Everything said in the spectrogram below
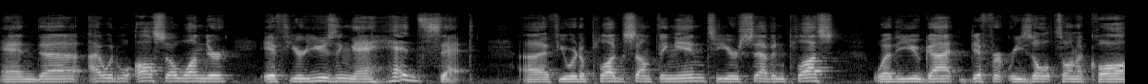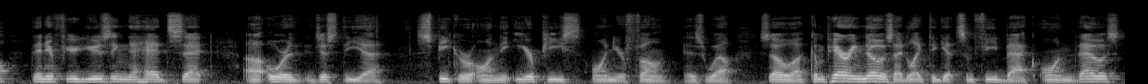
And uh, I would also wonder if you're using a headset. Uh, if you were to plug something into your 7 Plus, whether you got different results on a call than if you're using the headset uh, or just the uh, speaker on the earpiece on your phone as well. So, uh, comparing those, I'd like to get some feedback on those.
